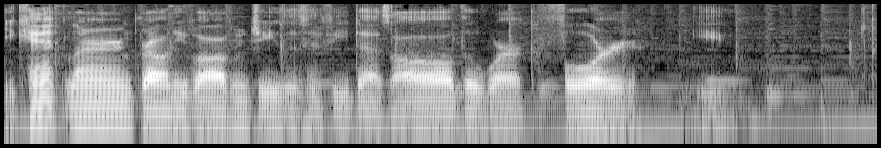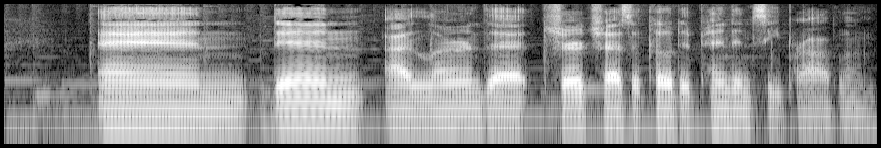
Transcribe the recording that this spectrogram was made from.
You can't learn, grow, and evolve in Jesus if He does all the work for you. And then I learned that church has a codependency problem.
